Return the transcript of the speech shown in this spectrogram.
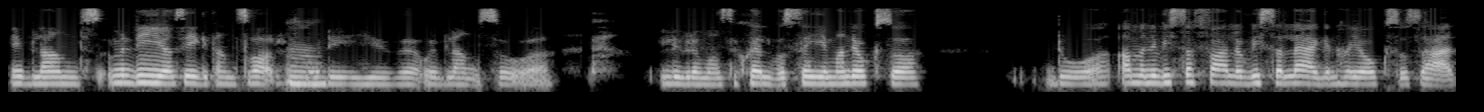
ibland, men det är ju ens eget ansvar. Mm. Och, det är ju, och ibland så eh, lurar man sig själv och säger man det också då, ja men i vissa fall och vissa lägen har jag också så här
